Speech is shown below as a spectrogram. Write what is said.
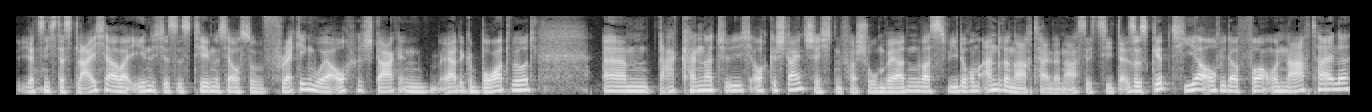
jetzt nicht das gleiche, aber ähnliches System ist ja auch so Fracking, wo ja auch stark in Erde gebohrt wird. Ähm, da kann natürlich auch Gesteinsschichten verschoben werden, was wiederum andere Nachteile nach sich zieht. Also es gibt hier auch wieder Vor- und Nachteile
